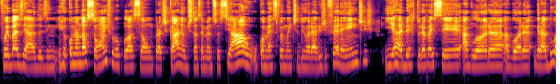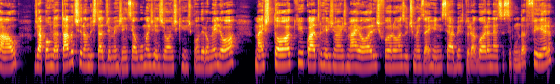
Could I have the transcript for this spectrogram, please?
foi baseada em recomendações para a população praticar né, o distanciamento social, o comércio foi mantido em horários diferentes e a reabertura vai ser agora, agora gradual. O Japão já estava tirando o estado de emergência em algumas regiões que responderam melhor, mas Tóquio e quatro regiões maiores foram as últimas a reiniciar a abertura agora nessa segunda-feira.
